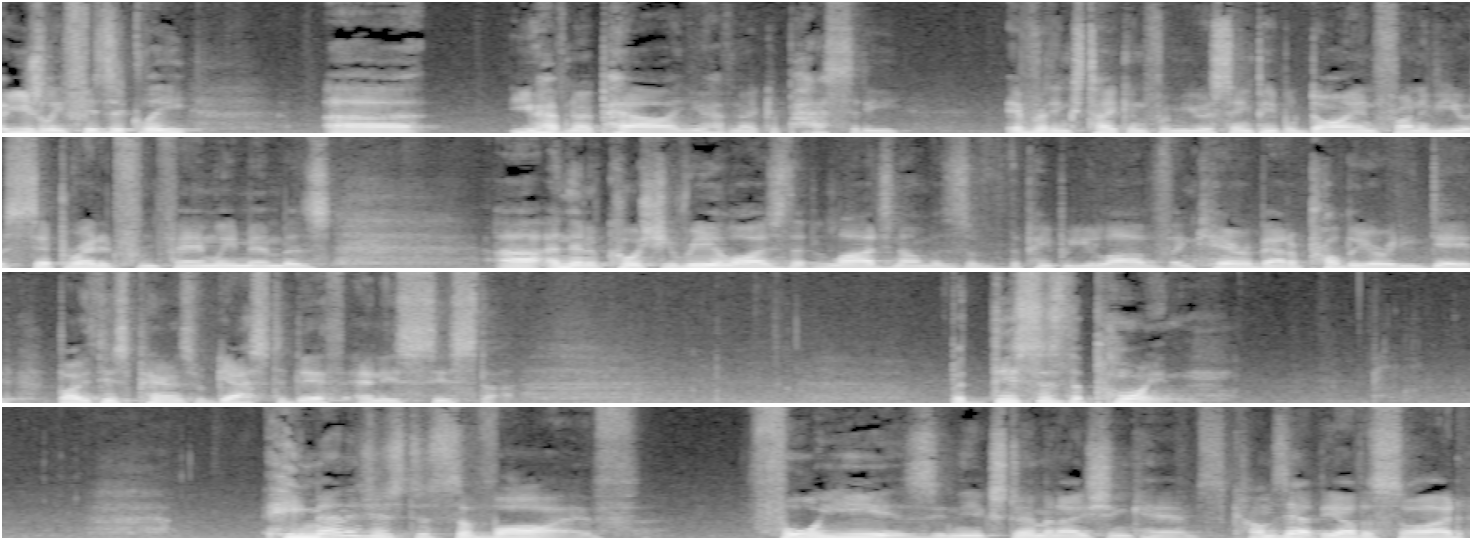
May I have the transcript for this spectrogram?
usually physically. Uh, you have no power, you have no capacity. Everything's taken from you. You're seeing people die in front of you, you're separated from family members. Uh, and then, of course, you realise that large numbers of the people you love and care about are probably already dead. Both his parents were gassed to death and his sister. But this is the point he manages to survive four years in the extermination camps, comes out the other side.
